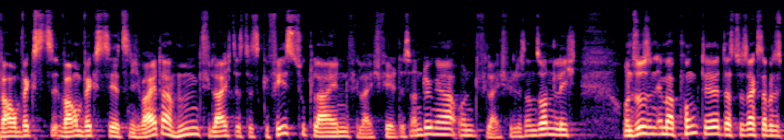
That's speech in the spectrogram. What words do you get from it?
warum wächst, warum wächst sie jetzt nicht weiter? Hm, vielleicht ist das Gefäß zu klein, vielleicht fehlt es an Dünger und vielleicht fehlt es an Sonnenlicht. Und so sind immer Punkte, dass du sagst, aber das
